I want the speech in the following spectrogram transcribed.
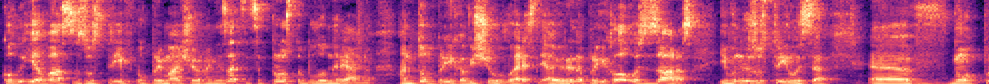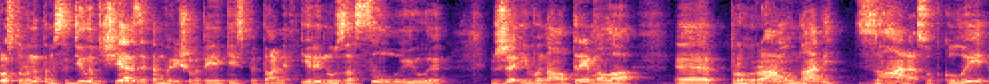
Коли я вас зустрів у приймаючій організації, це просто було нереально. Антон приїхав іще у вересні, а Ірина приїхала ось зараз. І вони зустрілися. Е, ну, просто вони там сиділи в черзі, там вирішувати якісь питання. Ірину заселили вже, і вона отримала е, програму навіть зараз, от коли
